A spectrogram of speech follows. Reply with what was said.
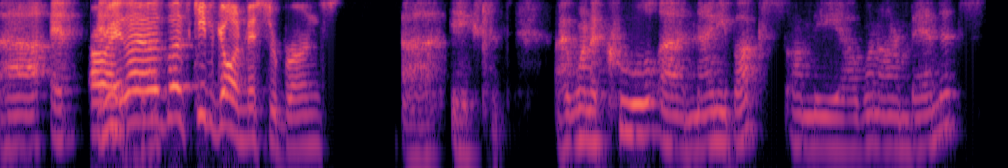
and All right, anyway, let, us keep going, Mr. Burns. uh, excellent. I won a cool uh, 90 bucks on the uh, one arm bandits,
